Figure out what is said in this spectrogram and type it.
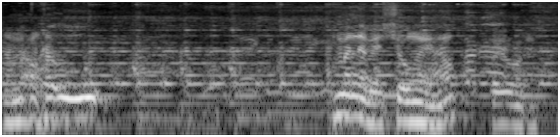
ပေမဲ့အောင်ထပ်ဦးအမှန်နဲ့ပဲရှုံးနေနော်ပွဲရောတယ်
